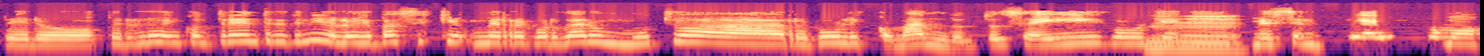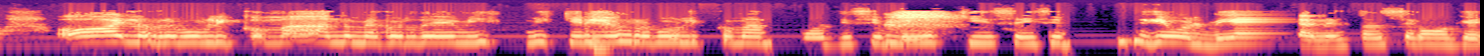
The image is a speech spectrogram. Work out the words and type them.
pero, pero los encontré entretenidos. Lo que pasa es que me recordaron mucho a Republic Commando, entonces ahí como que Mm, me sentí ahí como, ¡ay, los Republic Commando! Me acordé de mis, mis queridos Republic Commando, que siempre los quise y siempre quise que volvieran. Entonces, como que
